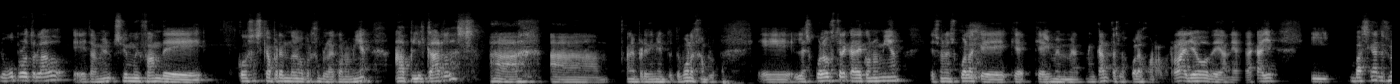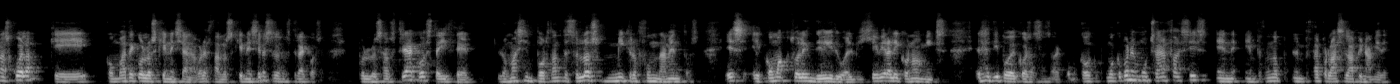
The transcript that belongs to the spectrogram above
luego, por otro lado, eh, también soy muy fan de cosas que aprendo, por ejemplo, la economía, aplicarlas a, a, al emprendimiento. Te pongo un ejemplo. Eh, la Escuela Austríaca de Economía es una escuela que, a mí me, encanta, es la escuela de Juan Ramón Rayo, de Daniel la Calle, y básicamente es una escuela que combate con los keynesianos, ¿vale? Están los keynesianos y los austriacos. Pues los austriacos te dicen, lo más importante son los microfundamentos, es el cómo actúa el individuo, el behavioral economics, ese tipo de cosas. O como, que ponen mucho énfasis en empezando, empezar por la base de la pirámide.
